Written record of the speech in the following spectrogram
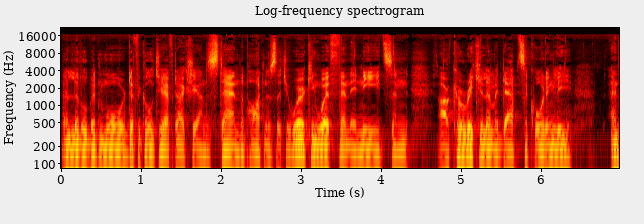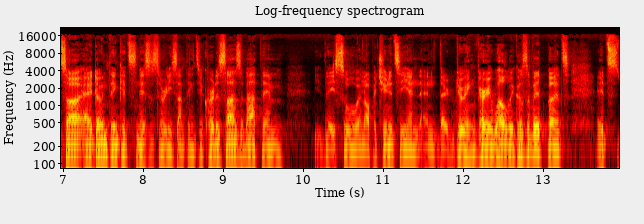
a little bit more difficult. You have to actually understand the partners that you're working with and their needs, and our curriculum adapts accordingly. And so I don't think it's necessarily something to criticize about them. They saw an opportunity and, and they're doing very well because of it, but it's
